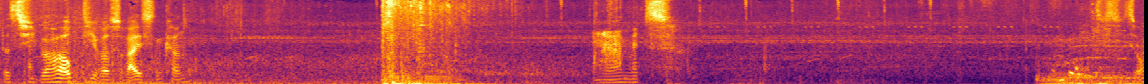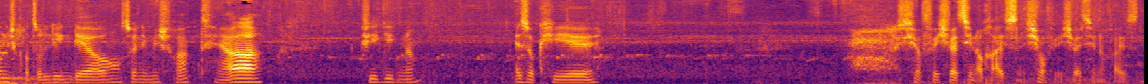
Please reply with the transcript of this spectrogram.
dass ich überhaupt hier was reißen kann. Ja, mit. Sieht auch nicht gerade so legendär aus, wenn ihr mich fragt. Ja, vier Gegner. Ist okay. Ich hoffe, ich werde sie noch reißen. Ich hoffe, ich werde sie noch reißen.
